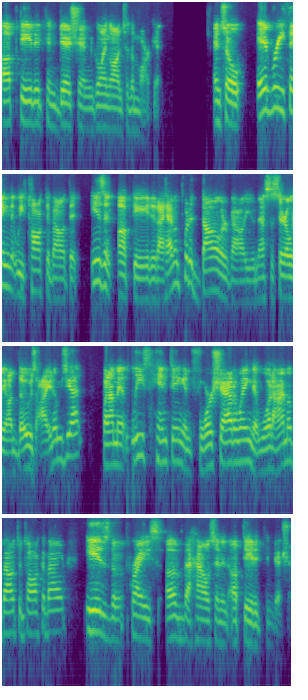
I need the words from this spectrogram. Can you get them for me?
updated condition going on to the market. And so everything that we've talked about that isn't updated, I haven't put a dollar value necessarily on those items yet, but I'm at least hinting and foreshadowing that what I'm about to talk about is the price of the house in an updated condition.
